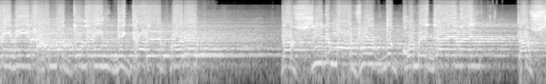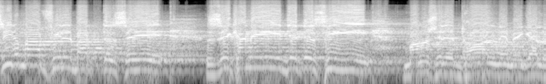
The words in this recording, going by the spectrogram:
সাইদি রহমতুল্লাহ ইন্তিকালের পরে তাফসির মাহফিল তো কমে যায় নাই। তাফসির মাহফিল বাড়তেছে। যেখানে যেতেছি, মানুষের ঢল নেমে গেল।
